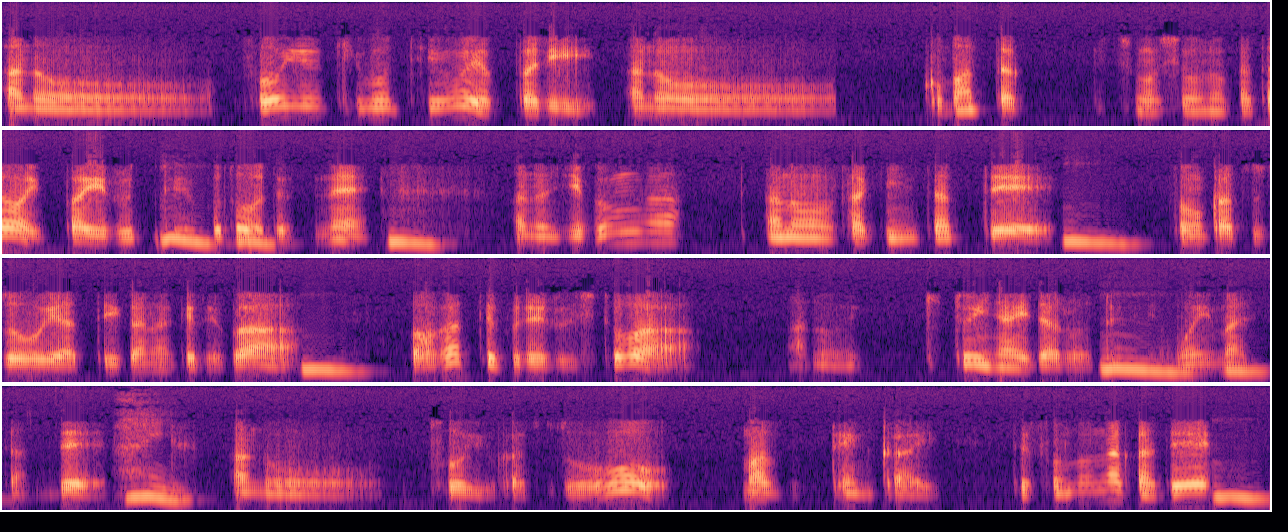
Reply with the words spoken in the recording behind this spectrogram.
あのそういう気持ちをやっぱり、あの困った失語症の方はいっぱいいるっていうことをですね、うんうん、あの自分があの先に立って、その活動をやっていかなければ、分かってくれる人はあのきっといないだろうと思いましたんで、はい、あのそういう活動をまず展開。でその中で、うん、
